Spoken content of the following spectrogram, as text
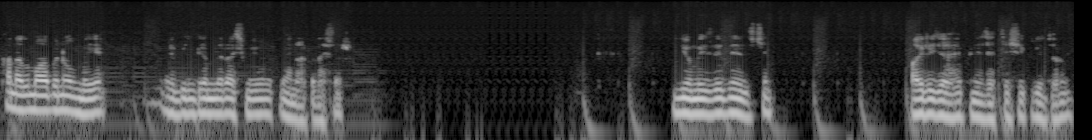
Kanalıma abone olmayı ve bildirimleri açmayı unutmayın arkadaşlar. Videomu izlediğiniz için ayrıca hepinize teşekkür ediyorum.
